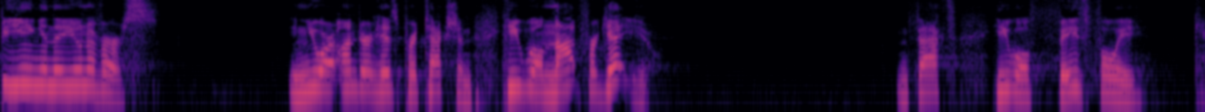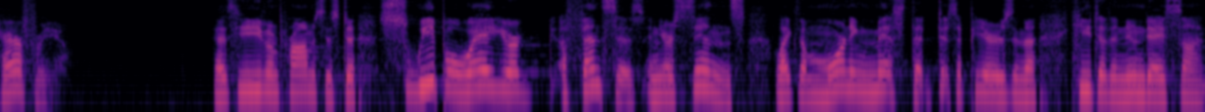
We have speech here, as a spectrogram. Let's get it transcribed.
being in the universe. And you are under his protection. He will not forget you. In fact, he will faithfully care for you. As he even promises to sweep away your offenses and your sins like the morning mist that disappears in the heat of the noonday sun.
